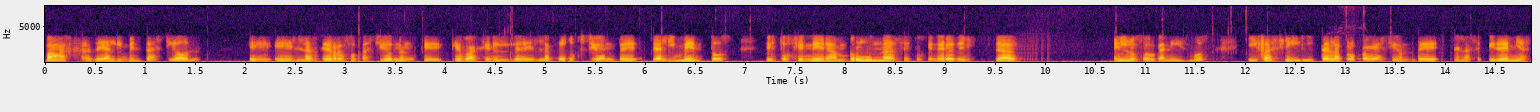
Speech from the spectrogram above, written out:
baja de alimentación. Eh, eh, las guerras ocasionan que, que bajen eh, la producción de, alimentos, esto genera hambrunas, esto genera debilidad en los organismos y facilita la propagación de, las epidemias.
